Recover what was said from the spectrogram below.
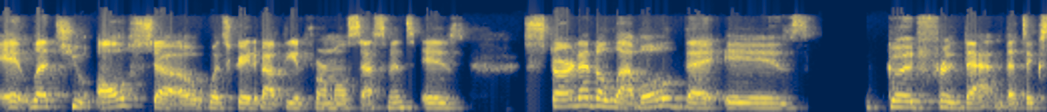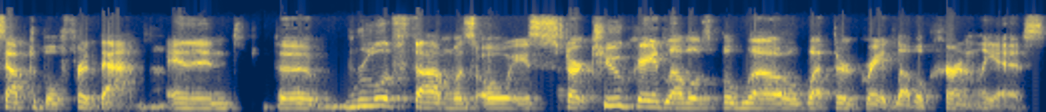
It lets you also, what's great about the informal assessments is start at a level that is good for them, that's acceptable for them. And the rule of thumb was always start two grade levels below what their grade level currently is.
